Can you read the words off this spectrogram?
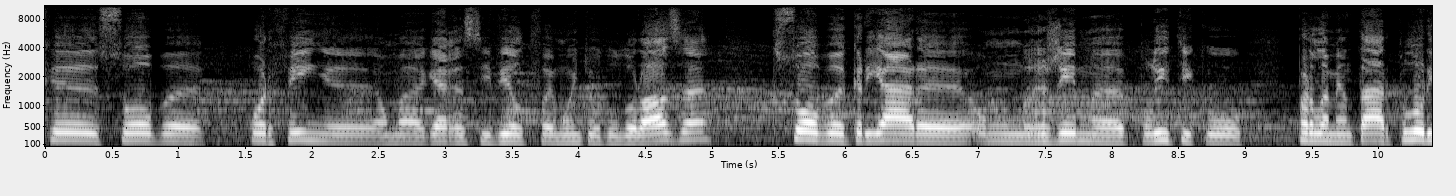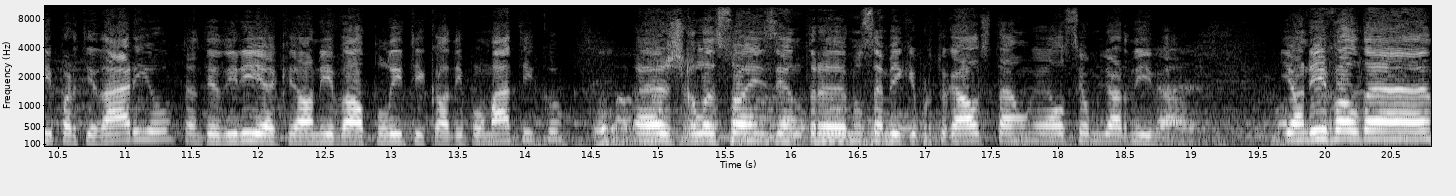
que soube pôr fim a uma guerra civil que foi muito dolorosa, que soube criar eh, um regime político parlamentar pluripartidário, portanto eu diria que ao nível político-diplomático as relações entre Moçambique e Portugal estão ao seu melhor nível. E ao nível da,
